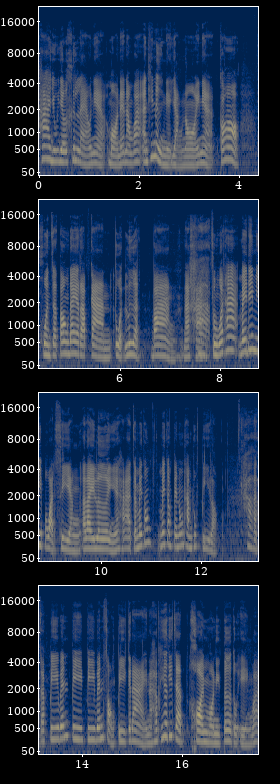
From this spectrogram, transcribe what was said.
ถ้าอายุเยอะขึ้นแล้วเนี่ยหมอแนะนำว่าอันที่หนึ่งเนี่ยอย่างน้อยเนี่ยก็ควรจะต้องได้รับการตรวจเลือดบ้างนะคะค่ะสมมติว่าถ้าไม่ได้มีประวัติเสี่ยงอะไรเลยอย่างเงี้ยค่ะอาจจะไม่ต้องไม่จำเป็นต้องทำทุกปีหรอกค่ะ อาจจะปีเว้นปี ปีเว้น 2 ปีก็ได้นะคะเพื่อที่จะคอยมอนิเตอร์ตัวเองว่า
